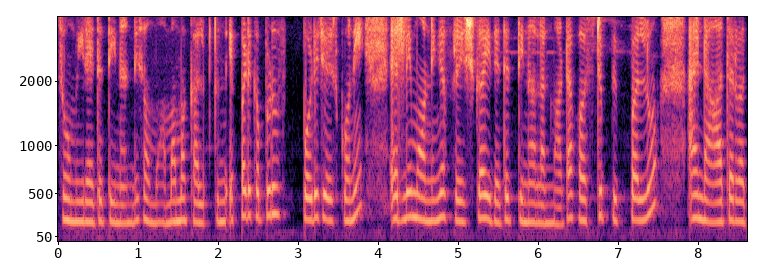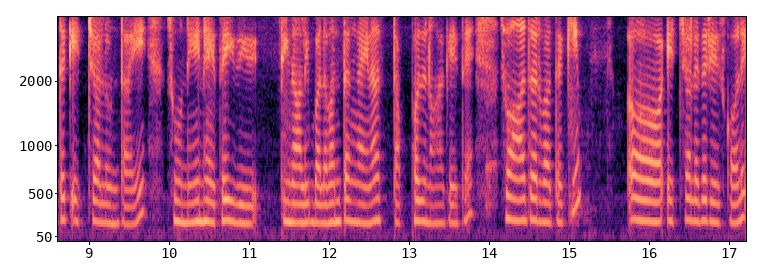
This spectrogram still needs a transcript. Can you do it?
సో మీరైతే తినండి. సో మా అమ్మమ్మ కలుపుతుంది. ఎప్పటికప్పుడు పొడి చేసుకొని ఎర్లీ మార్నింగే ఫ్రెష్గా ఇదైతే తినాలన్నమాట. ఫస్ట్ పిప్పళ్ళు అండ్ ఆ తర్వాతకి ఎచ్చాలు ఉంటాయి. సో నేనైతే ఇది తినాలి. బలవంతంగా అయినా తప్పదు నాకైతే. సో ఆ తర్వాతకి హెచ్చాలు అయితే చేసుకోవాలి.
